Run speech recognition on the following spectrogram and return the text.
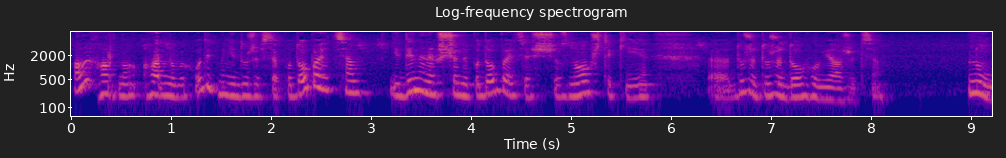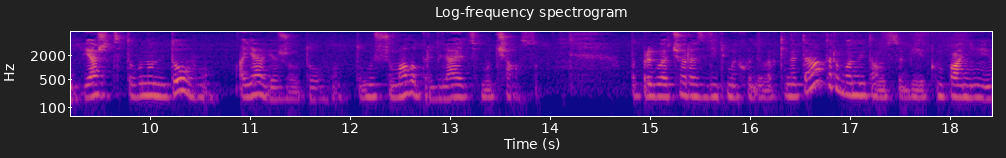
Але гарно, гарно виходить, мені дуже все подобається. Єдине, що не подобається, що знову ж таки е, дуже-дуже довго в'яжеться. Ну, в'яжеться то воно не довго, а я в'яжу довго, тому що мало приділяю цьому часу. Наприклад, вчора з дітьми ходила в кінотеатр, вони там собі компанією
